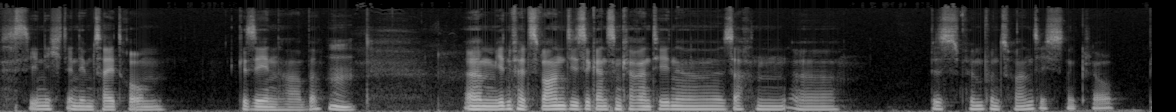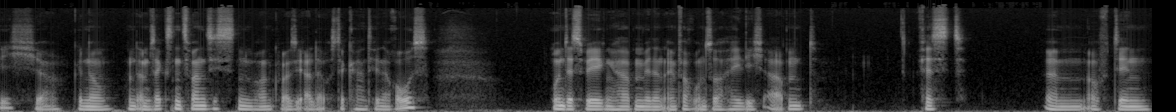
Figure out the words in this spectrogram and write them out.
sie nicht in dem Zeitraum gesehen habe. Hm. Ähm, jedenfalls waren diese ganzen Quarantäne-Sachen äh, bis 25. glaube ich. Ja, genau. Und am 26. waren quasi alle aus der Quarantäne raus. Und deswegen haben wir dann einfach unser Heiligabendfest ähm, auf den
